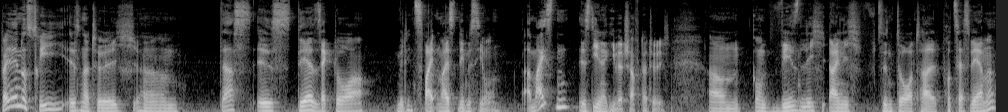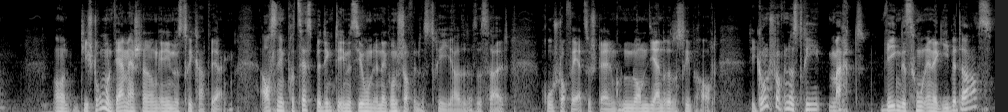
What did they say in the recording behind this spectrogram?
Bei der Industrie ist natürlich, ähm, das ist der Sektor mit den zweitmeisten Emissionen. Am meisten ist die Energiewirtschaft natürlich. Ähm, und wesentlich eigentlich sind dort halt Prozesswärme und die Strom- und Wärmeherstellung in Industriekraftwerken. Außerdem prozessbedingte Emissionen in der Grundstoffindustrie. Also das ist halt Rohstoffe herzustellen, genommen die andere Industrie braucht. Die Grundstoffindustrie macht wegen des hohen Energiebedarfs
